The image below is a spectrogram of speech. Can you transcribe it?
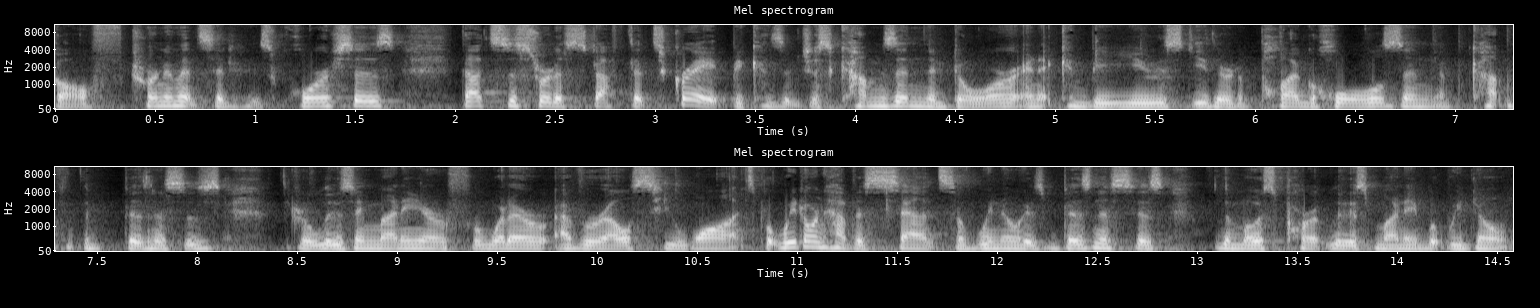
golf tournaments at his courses. That's the sort of stuff that's great because it just comes in the door and it can be used either to plug holes in the, the businesses that are losing money or for whatever else he wants. But we don't have a sense of, we know his businesses for the most part lose money, but we don't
